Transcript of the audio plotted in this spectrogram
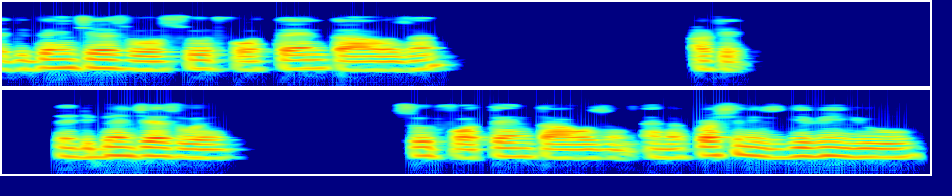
the debentures were sold for 10,000. Okay. The debentures were sold for 10,000. And the question is giving you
